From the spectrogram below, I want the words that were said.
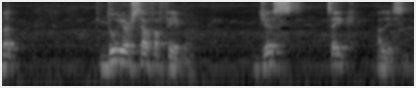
But do yourself a favor. Just take a listen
